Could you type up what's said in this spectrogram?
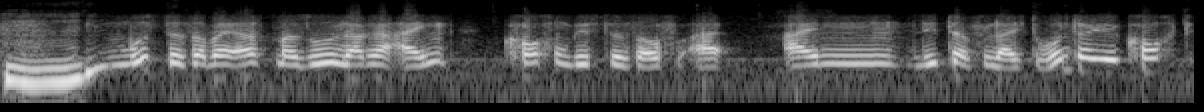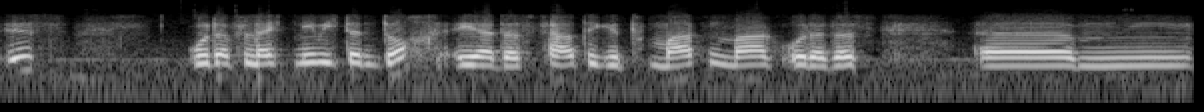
Mhm. Muss das aber erstmal so lange einkochen, bis das auf einen Liter vielleicht runtergekocht ist. Oder vielleicht nehme ich dann doch eher das fertige Tomatenmark oder das ähm,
